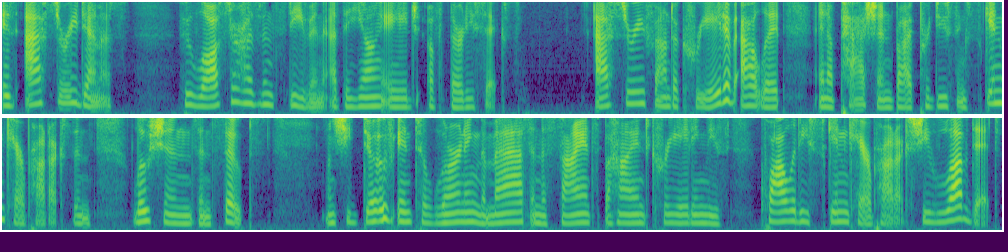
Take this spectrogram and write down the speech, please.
is Astery Dennis, who lost her husband Stephen at the young age of 36. Astery found a creative outlet and a passion by producing skincare products and lotions and soaps and she dove into learning the math and the science behind creating these quality skincare products. She loved it.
